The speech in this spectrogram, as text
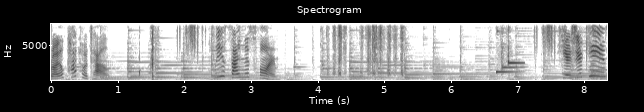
Royal Pet Hotel. Please sign this form. Here's your keys.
